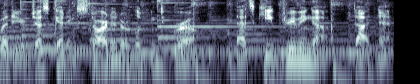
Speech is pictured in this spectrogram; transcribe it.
whether you're just getting started or looking to grow. That's keepdreamingup.net.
